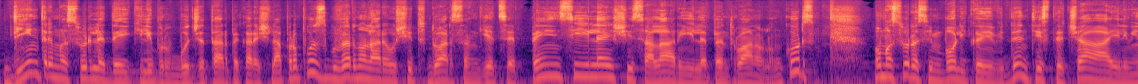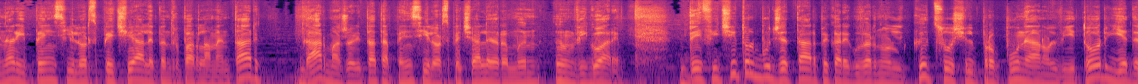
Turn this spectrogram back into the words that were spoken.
Dintre măsurile de echilibru bugetar pe care și le-a propus, guvernul a reușit doar să înghețe pensiile și salariile pentru anul în curs. O măsură simbolică, evident, este cea a eliminării pensiilor speciale pentru parlamentari, dar majoritatea pensiilor speciale rămân în vigoare. Deficitul bugetar pe care guvernul Câțu și-l propune anul viitor e de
